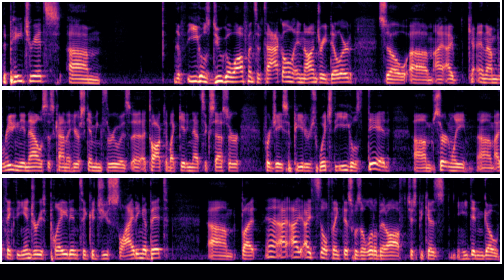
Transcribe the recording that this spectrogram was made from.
the Patriots? Um, the Eagles do go offensive tackle in Andre Dillard. So um, I, I, and I'm reading the analysis kind of here, skimming through as uh, I talked about getting that successor for Jason Peters, which the Eagles did. Um, certainly, um, I think the injuries played into Cajuste sliding a bit. Um, but yeah, I, I still think this was a little bit off just because he didn't go,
